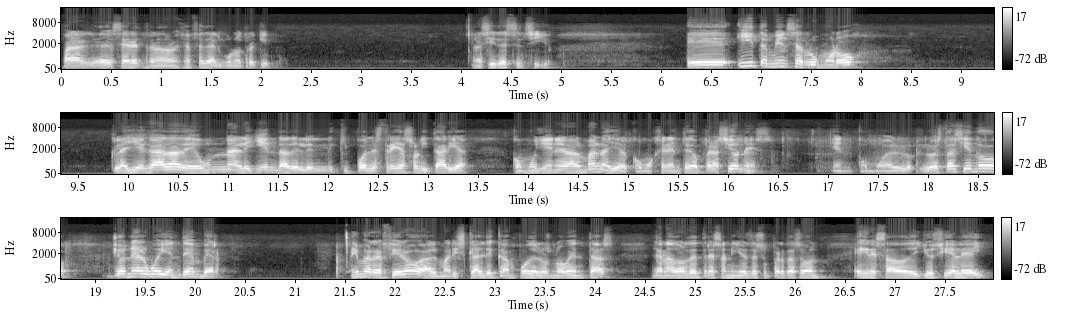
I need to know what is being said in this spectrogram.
para eh, ser entrenador en jefe de algún otro equipo. Así de sencillo. Y también se rumoró la llegada de una leyenda del equipo de la Estrella Solitaria como general manager, como gerente de operaciones, en, como lo está haciendo John Elway en Denver. Y me refiero al mariscal de campo de los noventas, ganador de tres anillos de supertazón, egresado de UCLA,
